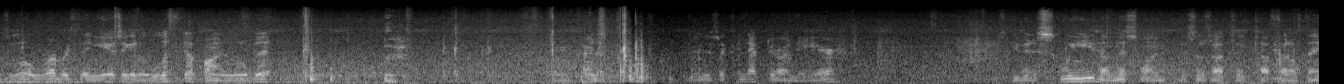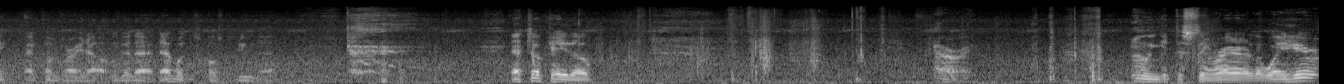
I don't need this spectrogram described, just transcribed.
There's a little rubber thing here, so I gotta lift up on it a little bit. And kind of pull, and there's a connector under here. Let's give it a squeeze on this one. This one's not too tough, I don't think. That comes right out. Look at that. That wasn't supposed to do that. That's okay though. Alright. We can get this thing right out of the way here.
